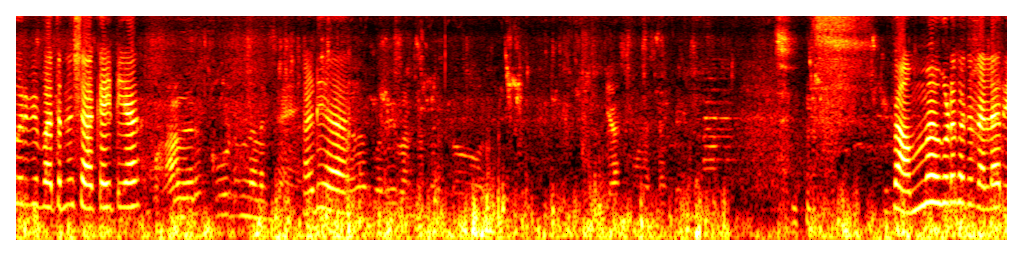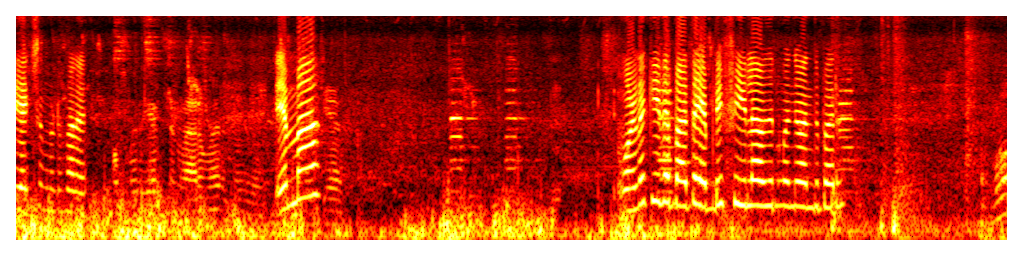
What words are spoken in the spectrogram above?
குருவி பார்த்தோன்னு ஷாக் ஆயிட்டியா? அடியா. இப்போ அம்மா கூட கொஞ்சம் நல்லா ரியாக்ஷன் கொடுப்பாங்க இருக்குங்க எம்மா உனக்கு இதை பார்த்தா எப்படி ஃபீல் ஆகுதுன்னு கொஞ்சம் வந்து பாரு. வா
